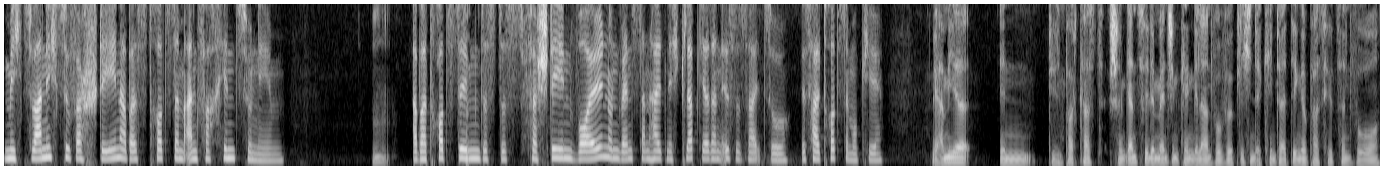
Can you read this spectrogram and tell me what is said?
mich zwar nicht zu verstehen, aber es trotzdem einfach hinzunehmen. Hm. Aber trotzdem das, das verstehen wollen und wenn es dann halt nicht klappt, ja, dann ist es halt so. Ist halt trotzdem okay. Wir haben hier in diesem Podcast schon ganz viele Menschen kennengelernt, wo wirklich in der Kindheit Dinge passiert sind, wo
